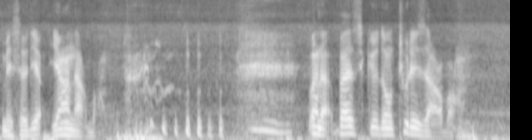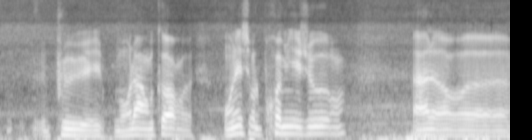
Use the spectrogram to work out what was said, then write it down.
Mais ça veut dire il y a un arbre. voilà, parce que dans tous les arbres, plus bon là encore, on est sur le premier jour, alors euh,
